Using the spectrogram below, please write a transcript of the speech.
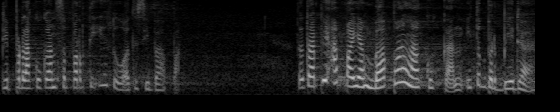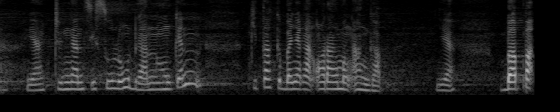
diperlakukan seperti itu waktu si bapak. Tetapi apa yang bapak lakukan itu berbeda ya dengan si sulung dengan mungkin kita kebanyakan orang menganggap ya bapak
